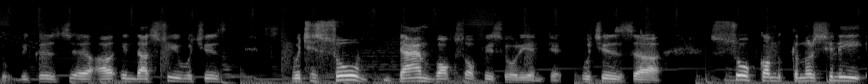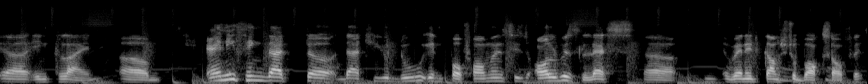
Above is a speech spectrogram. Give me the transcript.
to because uh, our industry, which is which is so damn box office oriented, which is uh, so com- commercially uh, inclined. Um, anything that uh, that you do in performance is always less uh, when it comes to box office.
